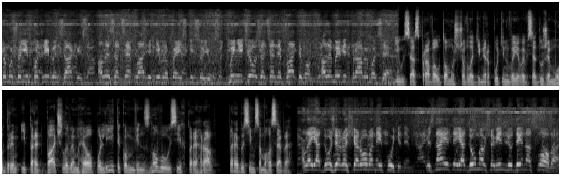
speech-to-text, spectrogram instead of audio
тому що їм потрібен захист. Але за це платить Європейський Союз. Ми нічого за це не платимо, але ми відправимо це. І уся справа у тому, що Владімір Путін виявився дуже мудрим і передбачливим геополітиком. Він знову усіх переграв, передусім самого себе. Але я дуже розчарований Путіним. Ви знаєте, я думав, що він людина слова.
